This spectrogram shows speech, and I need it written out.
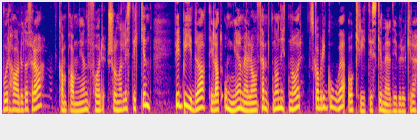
Hvor har du det fra? Kampanjen for journalistikken vil bidra til at unge mellom 15 og 19 år skal bli gode og kritiske mediebrukere.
